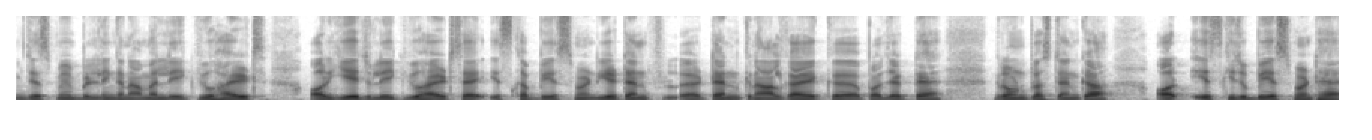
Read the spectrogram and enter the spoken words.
जिसमें बिल्डिंग का नाम है लेक व्यू हाइट्स और ये जो लेक व्यू हाइट्स है, इसका बेसमेंट ये टेन टेन कनाल का एक प्रोजेक्ट है ग्राउंड प्लस टेन का, और इसकी जो बेसमेंट है,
